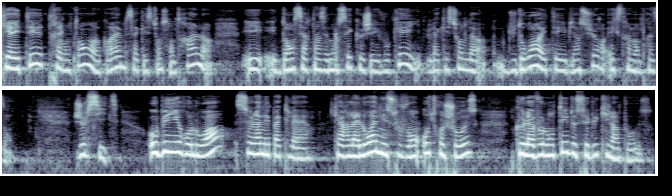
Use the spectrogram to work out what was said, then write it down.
qui a été très longtemps quand même sa question centrale. Et, dans certains énoncés que j'ai évoqués, la question du droit était bien sûr extrêmement présente. Je le cite. Obéir aux lois, cela n'est pas clair, car la loi n'est souvent autre chose que la volonté de celui qui l'impose.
